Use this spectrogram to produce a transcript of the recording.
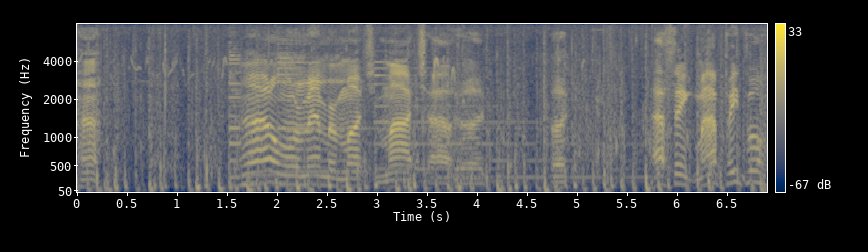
Huh. I don't remember much of my childhood, but I think my people...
